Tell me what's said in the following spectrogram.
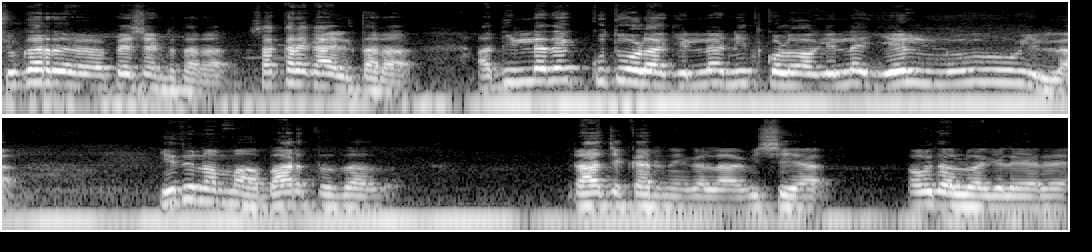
ಶುಗರ್ ಪೇಷಂಟ್ ಥರ ಸಕ್ಕರೆ ಕಾಯಿಲೆ ಥರ ಅದಿಲ್ಲದೆ ನಿಂತ್ಕೊಳ್ಳೋ ಹಾಗಿಲ್ಲ, ಎಲ್ಲೂ ಇಲ್ಲ. ಇದು ನಮ್ಮ ಭಾರತದ ರಾಜಕಾರಣಿಗಳ ವಿಷಯ. ಹೌದಲ್ವ ಗೆಳೆಯರೇ?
